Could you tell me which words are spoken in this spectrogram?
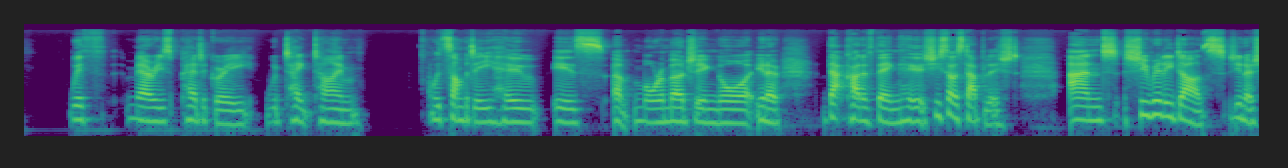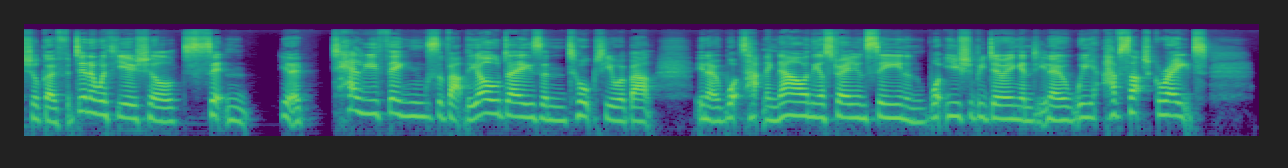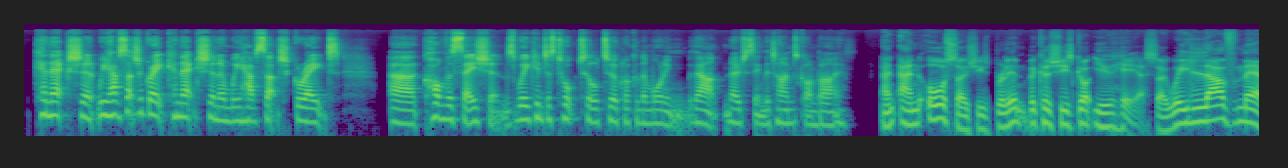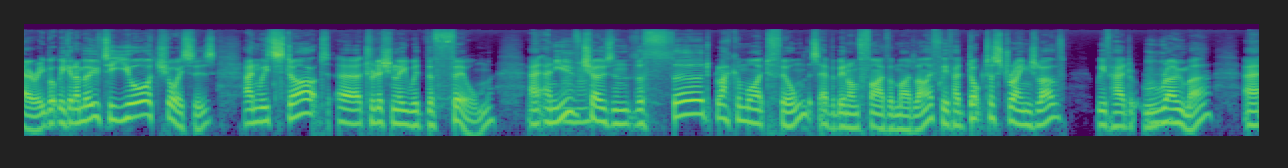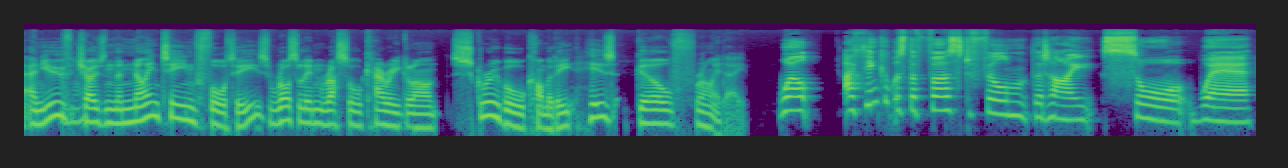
with Mary's pedigree would take time with somebody who is um, more emerging or you know that kind of thing who she's so established and she really does you know she'll go for dinner with you she'll sit and you know tell you things about the old days and talk to you about you know what's happening now in the australian scene and what you should be doing and you know we have such great connection we have such a great connection and we have such great uh, conversations. We can just talk till two o'clock in the morning without noticing the time's gone by. And and also she's brilliant because she's got you here. So we love Mary, but we're going to move to your choices, and we start uh, traditionally with the film. And, and you've mm-hmm. chosen the third black and white film that's ever been on Five of My Life. We've had Doctor Strangelove. We've had mm-hmm. Roma, uh, and you've mm-hmm. chosen the 1940s Rosalind Russell Cary Grant screwball comedy, His Girl Friday. Well, I think it was the first film that I saw where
